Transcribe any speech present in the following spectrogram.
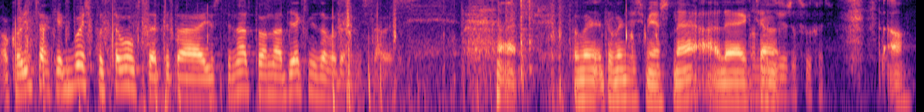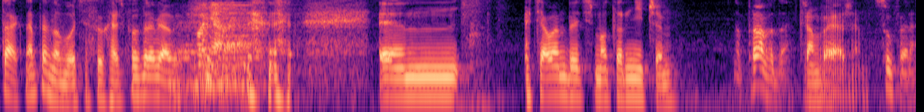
okolicach. Jak byłeś w podstawówce, pyta Justyna, to nad jakim zawodem myślałeś? To, to będzie śmieszne, ale Mam chciałem... nadzieję, że słychać. O, tak, na pewno było Cię słychać. Pozdrawiamy. Em, chciałem być motorniczym Naprawdę, tramwajarzem. super.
